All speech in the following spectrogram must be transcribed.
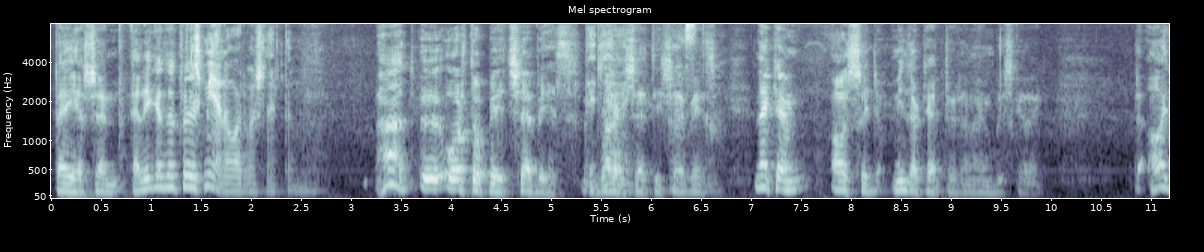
teljesen elégedett vagyok. És milyen orvos lettem? Hát ő ortopéd sebész, Tényleg? baleseti sebész. Nekem az, hogy mind a kettőre nagyon büszke vagyok. De ahogy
